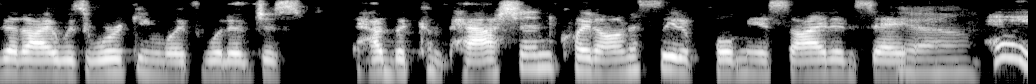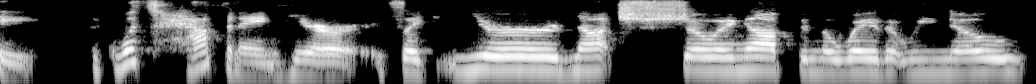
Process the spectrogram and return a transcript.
that I was working with would have just had the compassion, quite honestly, to pull me aside and say, yeah. Hey, like what's happening here? It's like you're not showing up in the way that we know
